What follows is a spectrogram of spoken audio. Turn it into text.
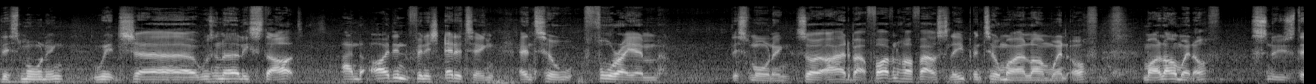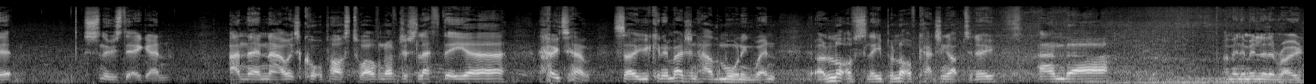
this morning, which uh, was an early start. And I didn't finish editing until 4 a.m this morning. So I had about five and a half hours sleep until my alarm went off. My alarm went off, snoozed it, snoozed it again, and then now it's quarter past 12 and I've just left the uh, hotel. So you can imagine how the morning went. A lot of sleep, a lot of catching up to do, and uh, I'm in the middle of the road.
